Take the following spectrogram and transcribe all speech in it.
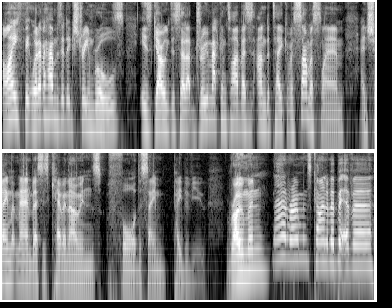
I think whatever happens at Extreme Rules is going to set up Drew McIntyre versus Undertaker for SummerSlam and Shane McMahon versus Kevin Owens for the same pay per view. Roman, nah, Roman's kind of a bit of a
